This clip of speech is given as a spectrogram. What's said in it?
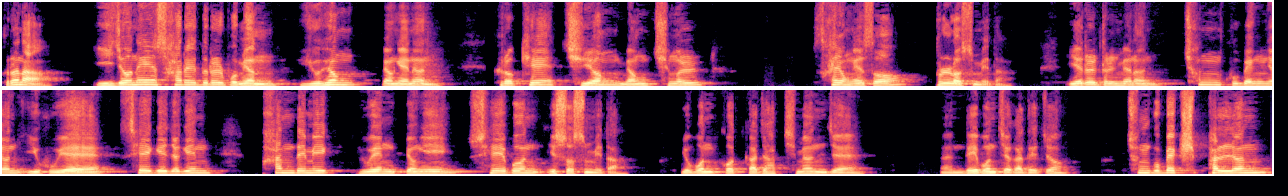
그러나 이전의 사례들을 보면 유형병에는 그렇게 지역 명칭을 사용해서 불렀습니다. 예를 들면은 1900년 이후에 세계적인 팬데믹 유행병이 세 번 있었습니다. 이번 것까지 합치면 이제 네 번째가 되죠. 1918년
